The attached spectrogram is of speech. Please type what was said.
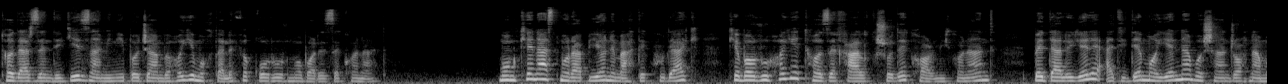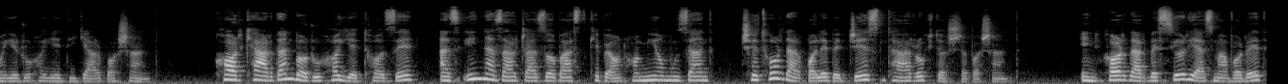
تا در زندگی زمینی با جنبه های مختلف غرور مبارزه کند. ممکن است مربیان مهد کودک که با روحهای تازه خلق شده کار می کنند به دلایل عدیده مایل نباشند راهنمای روحهای دیگر باشند. کار کردن با روحهای تازه از این نظر جذاب است که به آنها میآموزند چطور در قالب جسم تحرک داشته باشند. این کار در بسیاری از موارد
